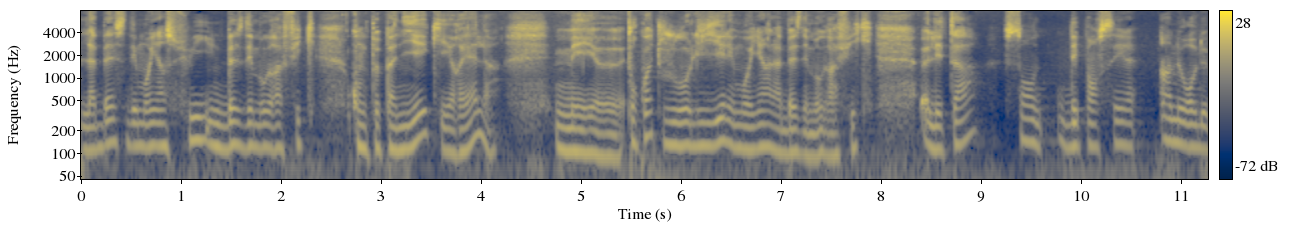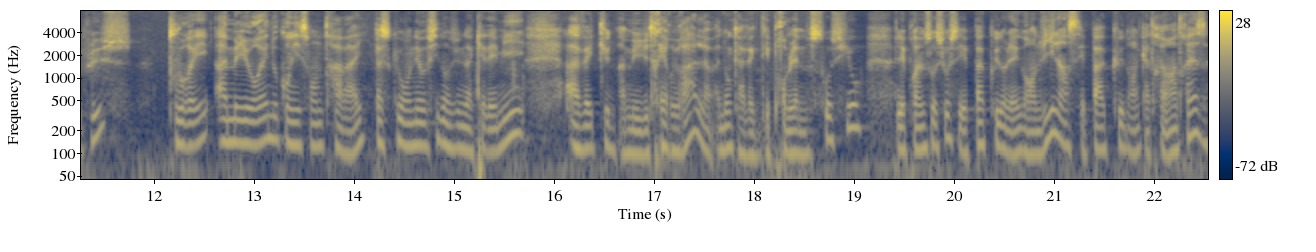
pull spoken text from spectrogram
La baisse des moyens suit une baisse démographique qu'on ne peut pas nier, qui est réelle. Mais euh, pourquoi toujours lier les moyens à la baisse démographique? L'État, sans dépenser un euro de plus, pourrait améliorer nos conditions de travail parce qu'on est aussi dans une académie avec un milieu très rural, donc avec des problèmes sociaux. Les problèmes sociaux, c'est pas que dans les grandes villes, hein, c'est pas que dans le 93.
